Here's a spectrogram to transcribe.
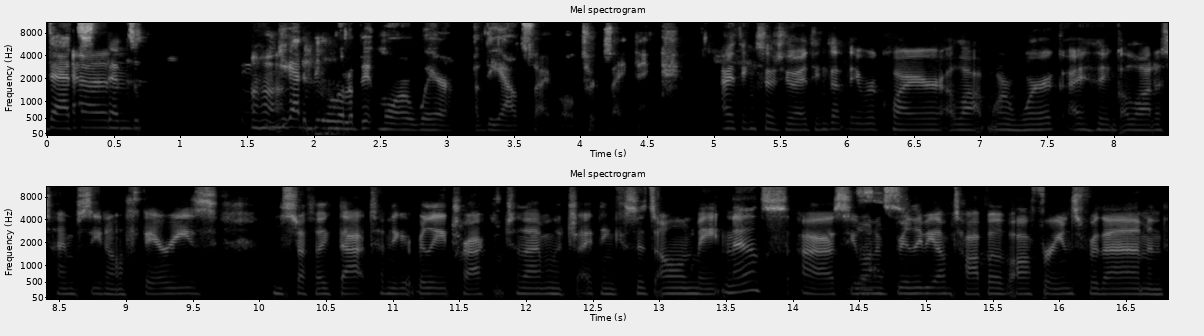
that's And- that's Uh-huh. you got to be a little bit more aware of the outside altars, I think. I think so too. I think that they require a lot more work. I think a lot of times, you know, fairies and stuff like that tend to get really attracted to them, which I think is its own maintenance. Uh, so you want to really be on top of offerings for them and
